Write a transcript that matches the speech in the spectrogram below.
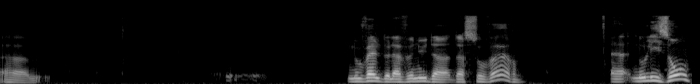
euh, nouvelle de la venue d'un sauveur, nous lisons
